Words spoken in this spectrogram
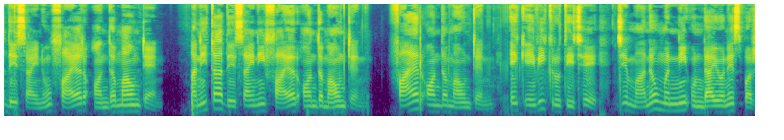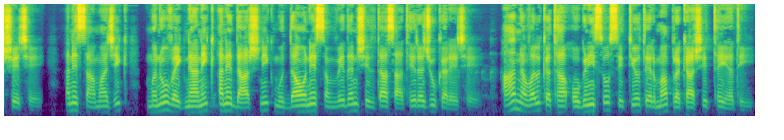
દેસાઈનું fire on the mountain Anita દેસાઈની fire on the mountain fire on the mountain એક એવી કૃતિ છે જે માનવ મનની ઊંડાઈઓને સ્પર્શે છે અને સામાજિક, મનોવૈજ્ઞાનિક અને દાર્શનિક મુદ્દાઓને સંવેદનશીલતા સાથે રજૂ કરે છે. આ નવલકથા ઓગણીસો સિત્યોતેરમાં પ્રકાશિત થઈ હતી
